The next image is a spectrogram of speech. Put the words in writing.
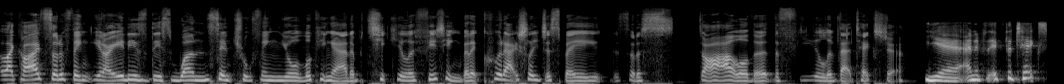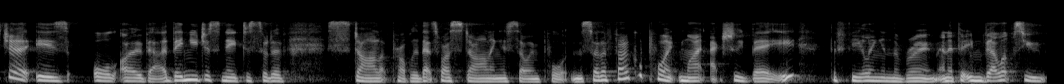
like I sort of think, you know, it is this one central thing you're looking at, a particular fitting, but it could actually just be the sort of style or the, the feel of that texture. Yeah, and if, if the texture is all over, then you just need to sort of style it properly. That's why styling is so important. So the focal point might actually be the feeling in the room. And if it envelops you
